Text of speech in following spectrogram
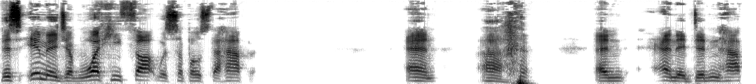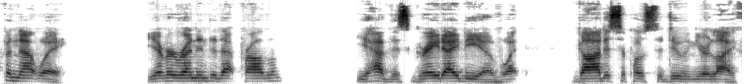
this image of what he thought was supposed to happen. And, uh, and, and it didn't happen that way. You ever run into that problem? You have this great idea of what God is supposed to do in your life.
